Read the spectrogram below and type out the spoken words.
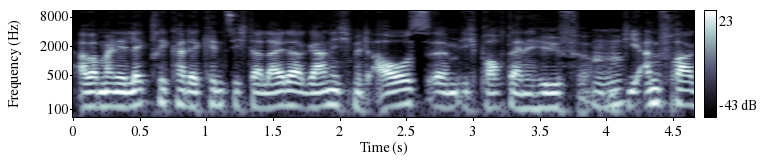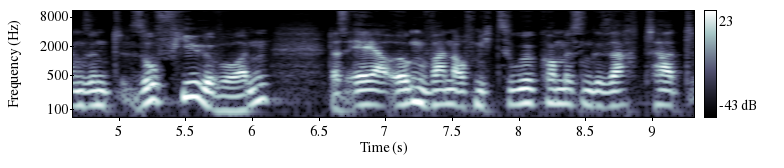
aber mein Elektriker, der kennt sich da leider gar nicht mit aus. Ähm, ich brauche deine Hilfe. Mhm. Und die Anfragen sind so viel geworden, dass er ja irgendwann auf mich zugekommen ist und gesagt hat,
